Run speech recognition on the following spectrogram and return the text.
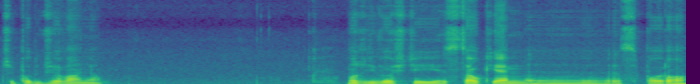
czy podgrzewania. Możliwości jest całkiem y, sporo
